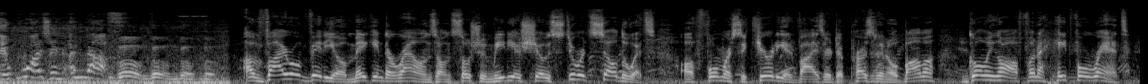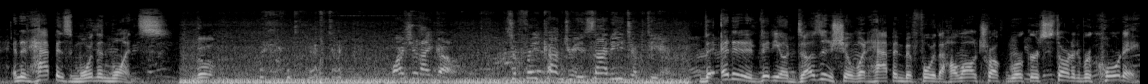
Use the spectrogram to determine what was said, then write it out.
It wasn't enough. Go, go, go, go. A viral video making the rounds on social media shows Stuart Seldowitz, a former security advisor to President Obama, going off on a hateful rant. And it happens more than once. Go. Why should I go? It's a free country. It's not Egypt here. The edited video doesn't show what happened before the halal truck workers started recording.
